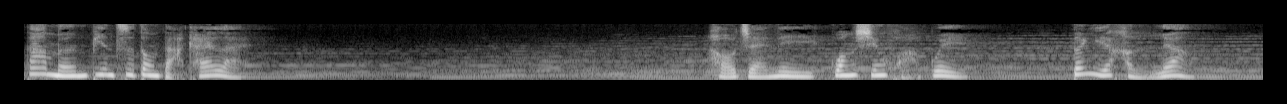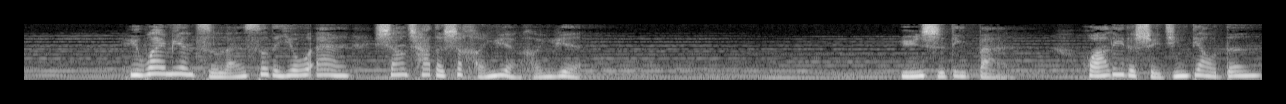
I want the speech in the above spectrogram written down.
大门便自动打开来。豪宅内光鲜华贵，灯也很亮，与外面紫蓝色的幽暗相差的是很远很远。云石地板，华丽的水晶吊灯，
